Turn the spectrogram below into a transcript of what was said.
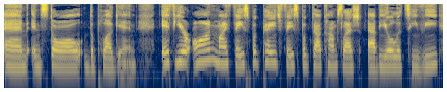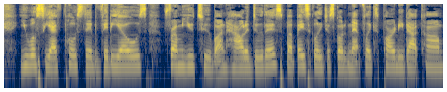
and install the plugin. If you're on my Facebook page, facebook.com slash Abiola TV, you will see I've posted videos from YouTube on how to do this, but basically just go to netflixparty.com,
